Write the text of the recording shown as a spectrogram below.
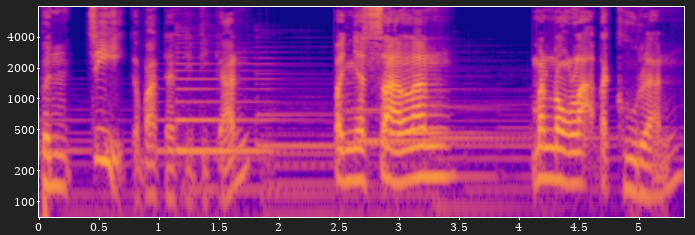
benci kepada didikan penyesalan menolak teguran,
